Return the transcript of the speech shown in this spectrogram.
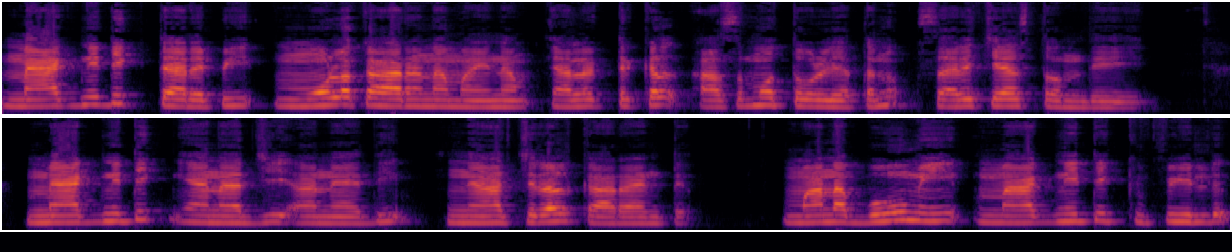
మ్యాగ్నెటిక్ థెరపీ మూల కారణమైన ఎలక్ట్రికల్ అసమతుల్యతను సరిచేస్తుంది. మ్యాగ్నెటిక్ ఎనర్జీ అనేది న్యాచురల్ కరెంట్ మన భూమి మ్యాగ్నెటిక్ ఫీల్డ్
